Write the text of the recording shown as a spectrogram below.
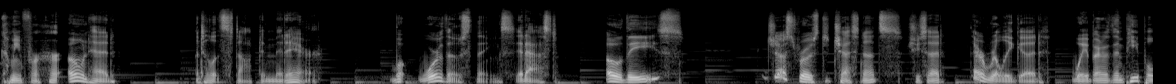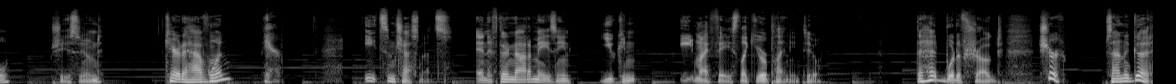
coming for her own head until it stopped in midair. What were those things? It asked. Oh, these? Just roasted chestnuts, she said. They're really good. Way better than people, she assumed. Care to have one? Here, eat some chestnuts. And if they're not amazing, you can eat my face like you were planning to. The head would have shrugged. Sure, sounded good.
